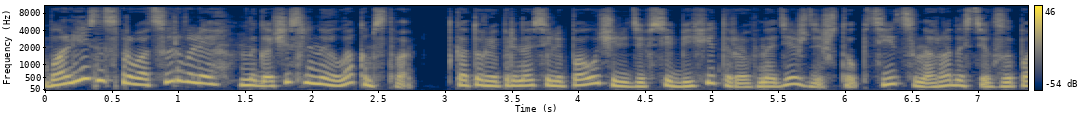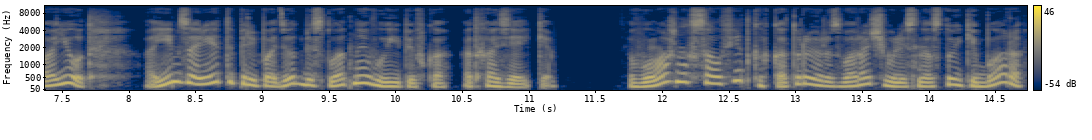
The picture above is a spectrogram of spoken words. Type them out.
Болезнь спровоцировали многочисленные лакомства, которые приносили по очереди все бифитеры в надежде, что птица на радостях запоет, а им за это перепадет бесплатная выпивка от хозяйки. В бумажных салфетках, которые разворачивались на стойке бара,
